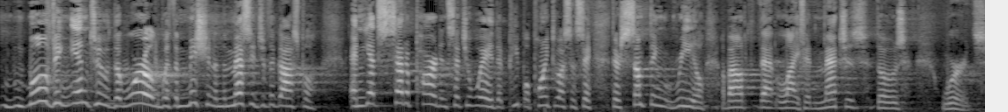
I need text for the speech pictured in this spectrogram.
moving into the world with the mission and the message of the gospel, and yet set apart in such a way that people point to us and say, There's something real about that life. It matches those words.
